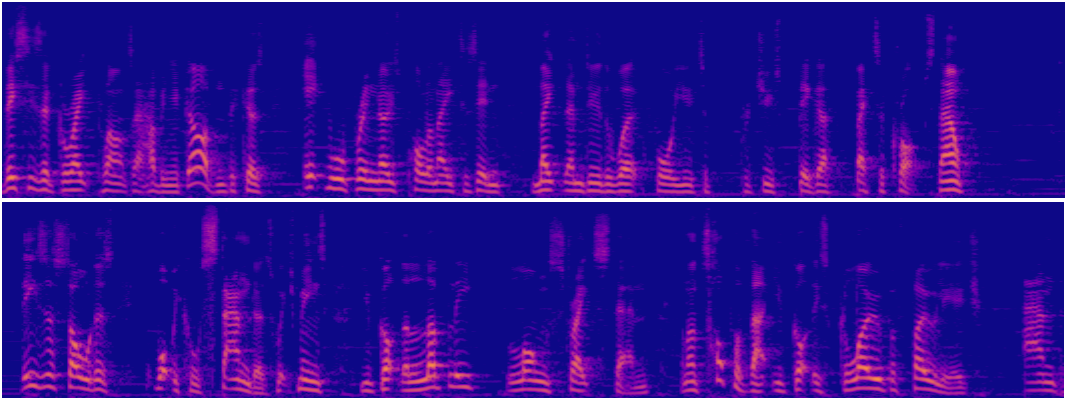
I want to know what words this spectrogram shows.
this is a great plant to have in your garden because it will bring those pollinators in, make them do the work for you to produce bigger, better crops. Now, these are sold as what we call standards, which means you've got the lovely long straight stem, and on top of that, you've got this globe of foliage and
